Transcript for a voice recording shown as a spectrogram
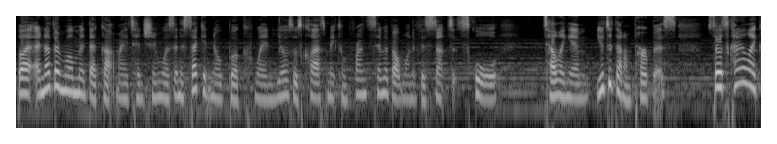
But another moment that got my attention was in a second notebook when Yozo's classmate confronts him about one of his stunts at school, telling him, You did that on purpose. So it's kind of like,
